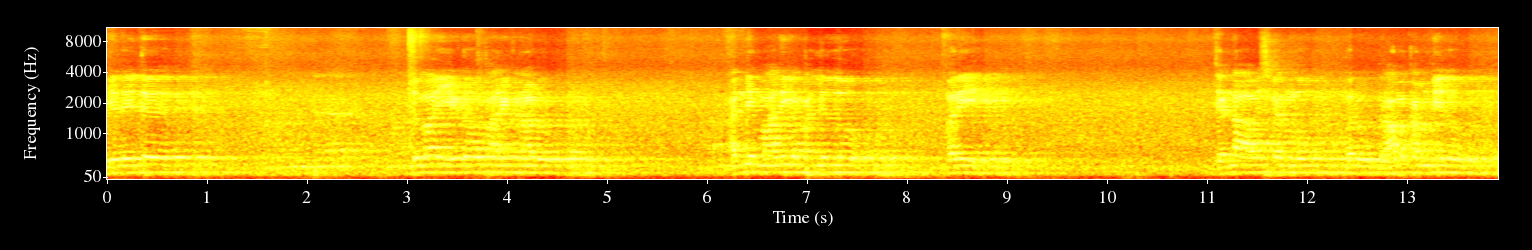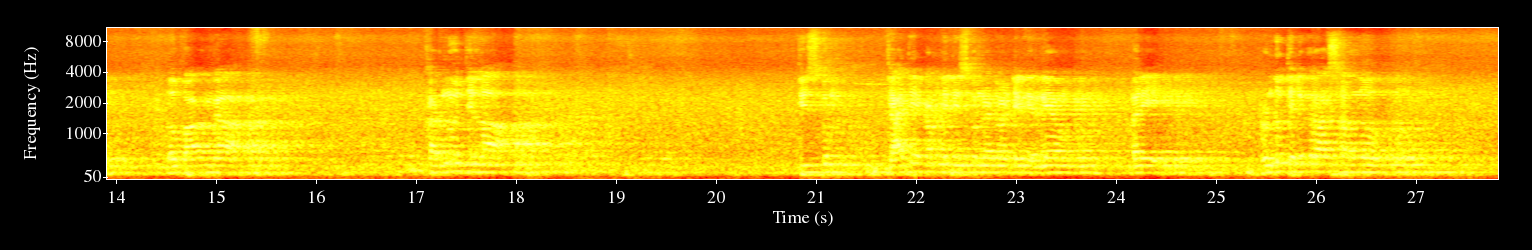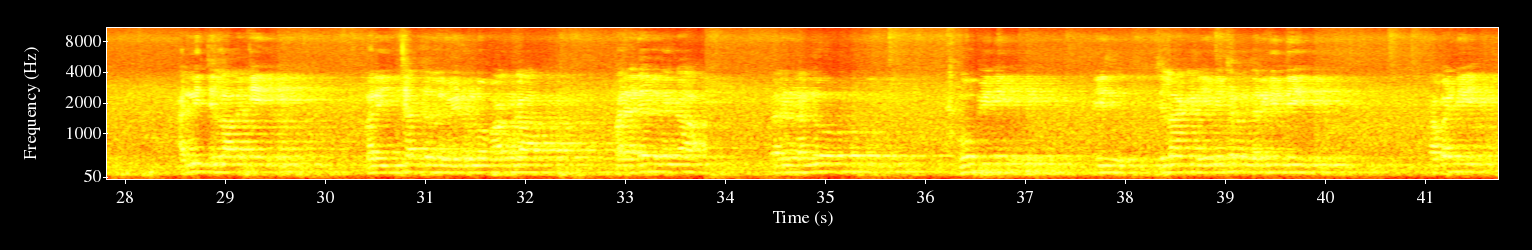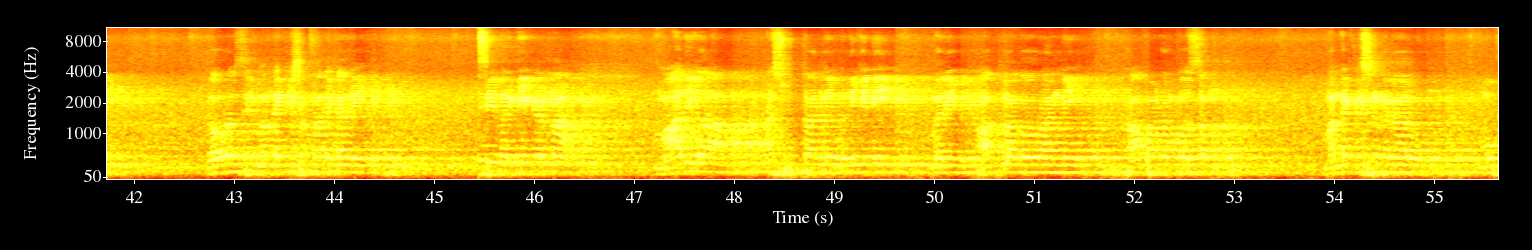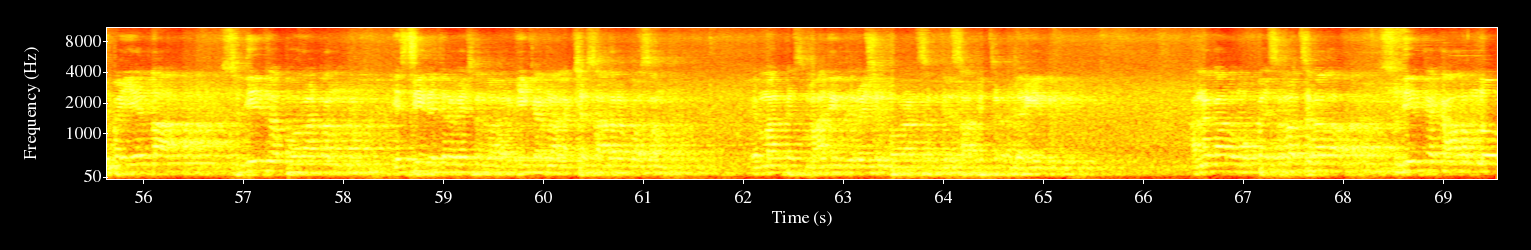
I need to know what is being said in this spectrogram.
ఏదైతే జులై ఏడవ తారీఖు నాడు అన్ని మాదిగ పల్లెల్లో మరి జెండా ఆవిష్కరణలు మరియు గ్రామ కమిటీలలో భాగంగా కర్నూలు జిల్లా తీసుకు జాతీయ కమిటీ తీసుకున్నటువంటి నిర్ణయం మరి రెండు తెలుగు రాష్ట్రాల్లో అన్ని జిల్లాలకి మరి ఇన్ఛార్జీలు వేయడంలో భాగంగా మరి అదేవిధంగా మరి నన్ను గోపిని ఈ జిల్లాకి నియమించడం జరిగింది. కాబట్టి గౌరవ శ్రీ మందకిషమ్మారి గారి ఎస్సీ వర్గీకరణ మాదిగల అశ్వత్వాన్ని ఉనికిని మరి ఆత్మగౌరవాన్ని కాపాడడం కోసం మందకృష్ణ గారు ముప్పై ఏళ్ళ సుదీర్ఘ పోరాటం ఎస్సీ రిజర్వేషన్ల వర్గీకరణ లక్ష్య సాధన కోసం ఎంఆర్పిఎస్ మాది రిజర్వేషన్ పోరాట సమితిని స్థాపించడం జరిగింది. అన్నగారు ముప్పై సంవత్సరాల సుదీర్ఘ కాలంలో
